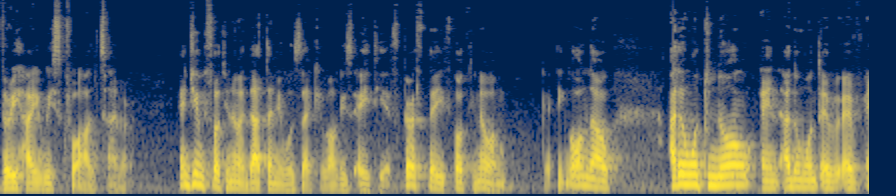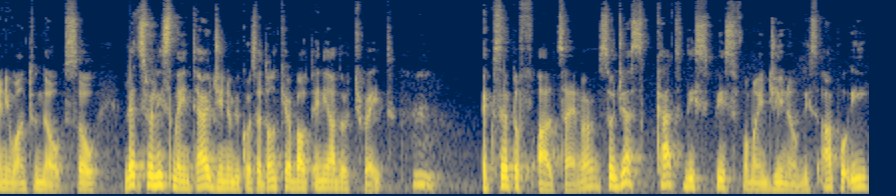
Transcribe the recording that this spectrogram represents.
very high risk for Alzheimer. And Jim thought, you know, at that time it was like around his 80th birthday. He thought, you know, I'm getting old now. I don't want to know, and I don't want ever, ever anyone to know. So let's release my entire genome because I don't care about any other trait mm. except of Alzheimer. So just cut this piece from my genome, this ApoE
